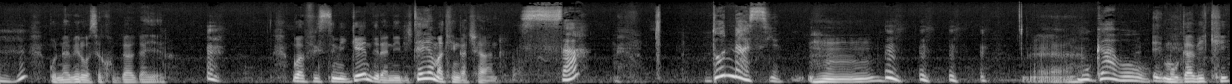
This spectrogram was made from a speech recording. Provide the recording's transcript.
ngo mhm. nabirose ku bwagayera mm. ngo bafise imigenderanire iteye amakenga cyane sa donasiyo mhm. mm, eh. mugabo eh, mugabo iki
